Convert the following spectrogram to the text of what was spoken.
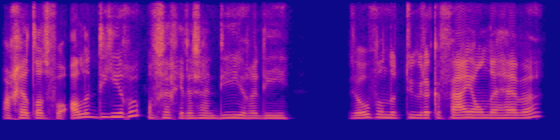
Maar geldt dat voor alle dieren? Of zeg je, er zijn dieren die zoveel natuurlijke vijanden hebben,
